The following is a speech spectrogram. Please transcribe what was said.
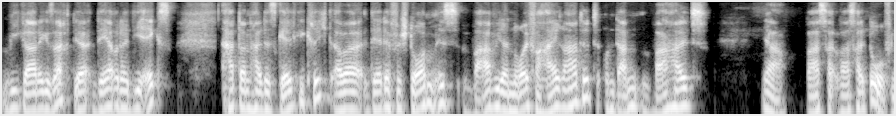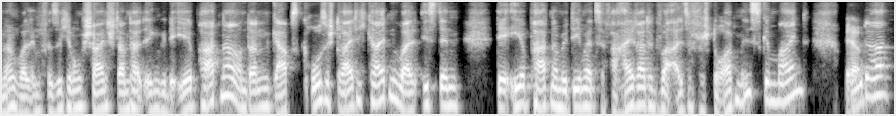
wie gerade gesagt, ja, der oder die Ex hat dann halt das Geld gekriegt, aber der, der verstorben ist, war wieder neu verheiratet und dann war halt, ja, war es, war es halt doof, ne? Weil im Versicherungsschein stand halt irgendwie der Ehepartner und dann gab es große Streitigkeiten, weil ist denn der Ehepartner, mit dem er jetzt verheiratet war, also verstorben ist, gemeint? Ja. Oder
